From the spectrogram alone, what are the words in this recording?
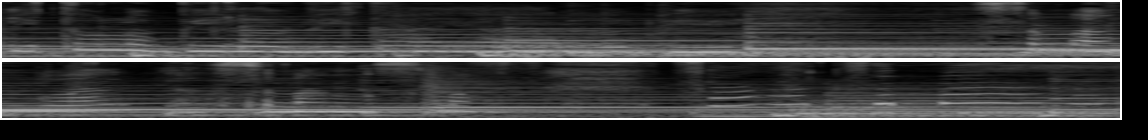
itu lebih lebih kayak lebih senang lagi senang senang. Sangat senang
